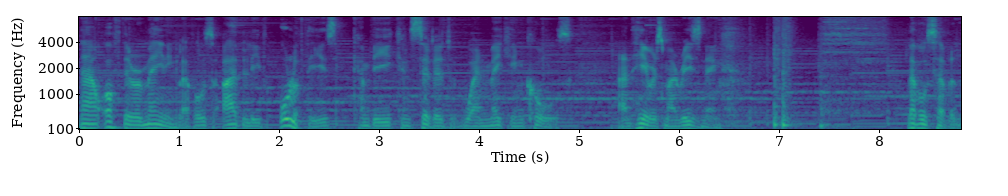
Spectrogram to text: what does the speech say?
Now, of the remaining levels, I believe all of these can be considered when making calls, and here is my reasoning. Level 7,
